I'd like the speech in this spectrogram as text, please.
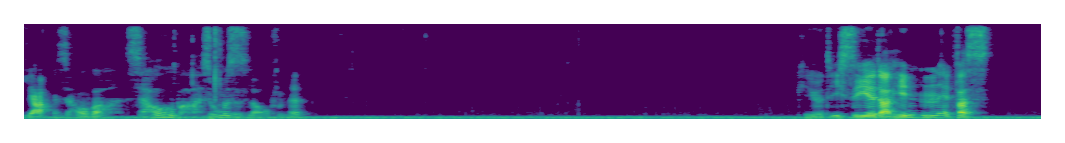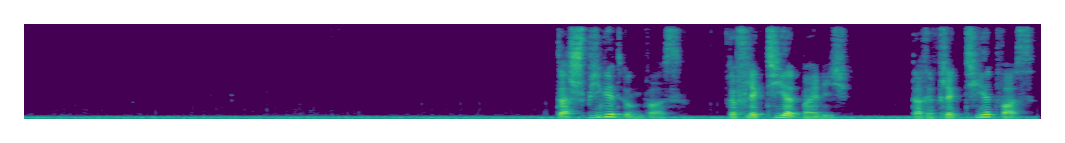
Ja, sauber. Sauber. So muss es laufen, ne? Okay, und ich sehe da hinten etwas... Da spiegelt irgendwas. Reflektiert, meine ich. Da reflektiert was.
